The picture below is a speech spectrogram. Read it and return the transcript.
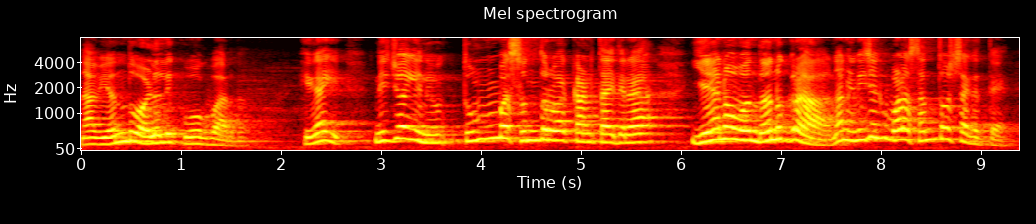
ನಾವು ಎಂದೂ ಅಳಲಿಕ್ಕೆ ಹೋಗಬಾರ್ದು. ಹೀಗಾಗಿ ನಿಜವಾಗಿ ನೀವು ತುಂಬ ಸುಂದರವಾಗಿ ಕಾಣ್ತಾ ಇದ್ದೀರಾ? ಏನೋ ಒಂದು ಅನುಗ್ರಹ. ನನಗೆ ನಿಜಕ್ಕೂ ಭಾಳ ಸಂತೋಷ ಆಗುತ್ತೆ.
